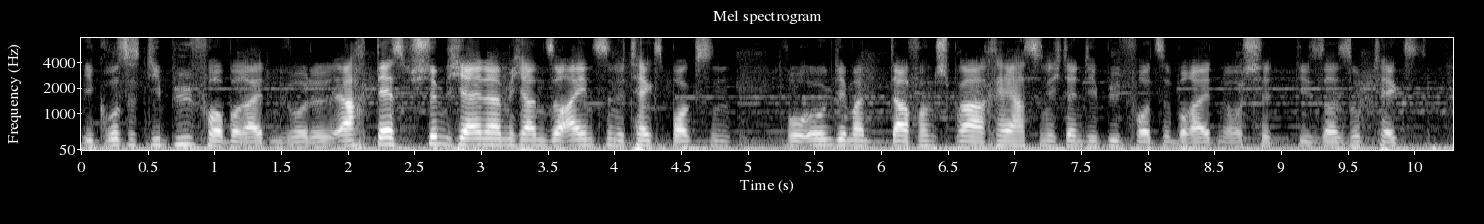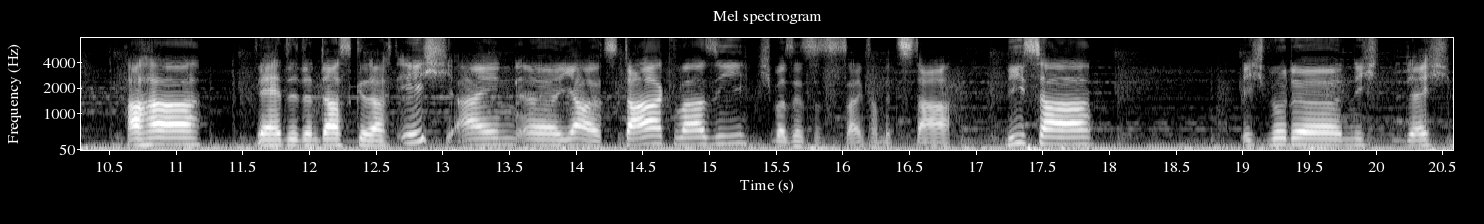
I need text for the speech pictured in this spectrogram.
ihr großes Debüt vorbereiten würde. Ach, das stimmt, ich erinnere mich an so einzelne Textboxen, wo irgendjemand davon sprach, hey, hast du nicht dein Debüt vorzubereiten? Oh shit, dieser Subtext. Haha, wer hätte denn das gedacht? Ich, ein, äh, ja, Star quasi. Ich übersetze es einfach mit Star. Lisa, ich würde nicht echt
